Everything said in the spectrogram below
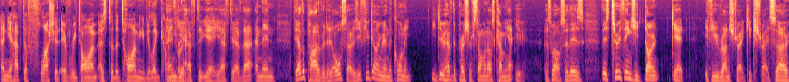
And you have to flush it every time as to the timing of your leg coming and through. you have to yeah you have to have that and then the other part of it also is if you're going around the corner you do have the pressure of someone else coming at you as well so there's there's two things you don't get if you run straight kick straight. So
